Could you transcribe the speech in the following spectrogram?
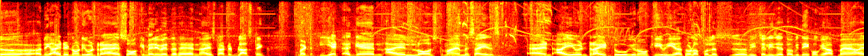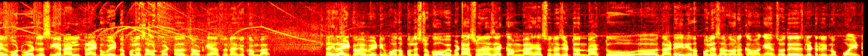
नहीं I did not even try I saw कि मेरे वेदर है and I started blasting but yet again I lost my missiles And I even try to you know कि भैया थोड़ा पुलिस भी चली जाए। तो अभी देखोगे आप मैं I will go towards the sea I will try to wait the police out but turn out के as as you come back like right now I am waiting for the police to go away but as soon as I come back as soon as you turn back to that area the police are gone come again so there is literally no point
